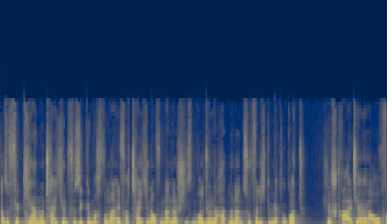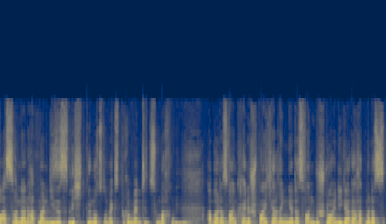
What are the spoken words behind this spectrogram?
also für Kern- und Teilchenphysik gemacht, wo man einfach Teilchen aufeinander schießen wollte. Und da hat man dann zufällig gemerkt, oh Gott, hier strahlt ja auch was. Und dann hat man dieses Licht genutzt, um Experimente zu machen. Aber das waren keine Speicherringe, das waren Beschleuniger. Da hat man das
